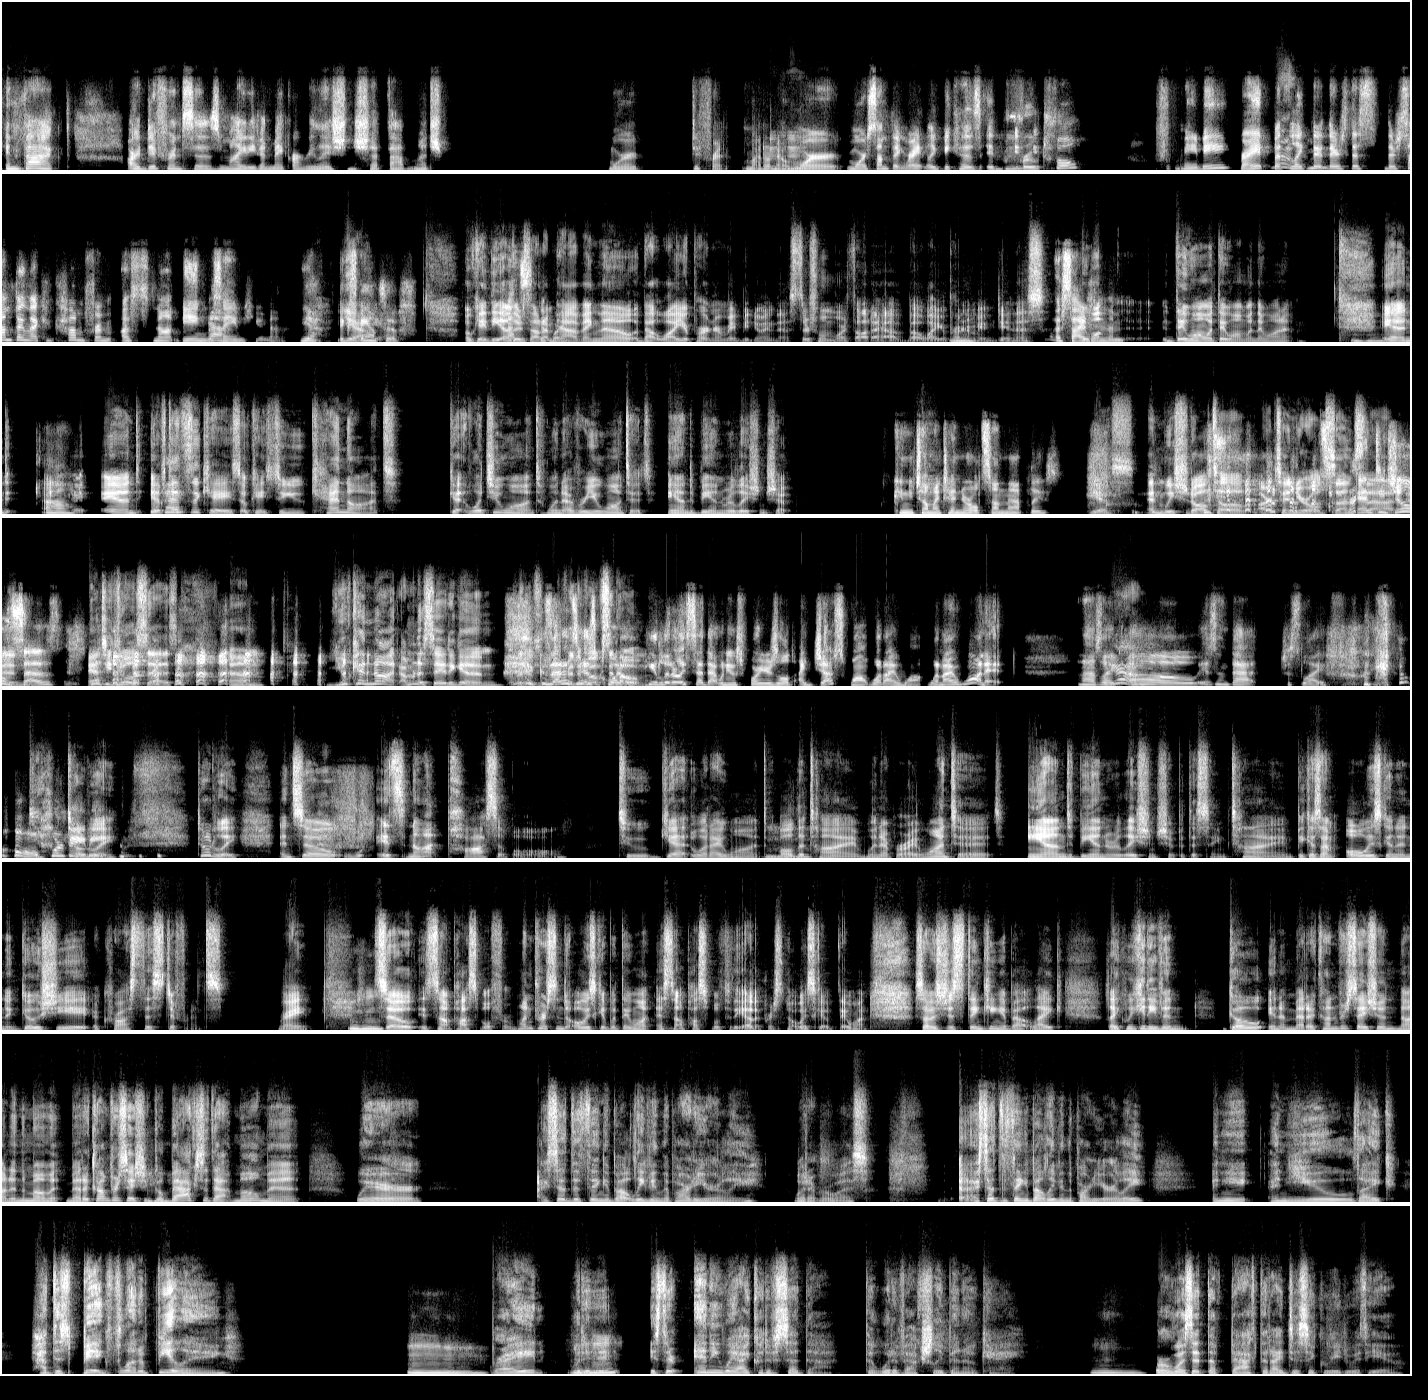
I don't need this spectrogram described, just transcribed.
In fact, our differences might even make our relationship that much more different. I don't know, Mhm. more more something, right? Like because it, Mhm. it- Fruitful. F- maybe, right? But Yeah, like there, mhm. there's this there's something that can come from us not being the Yeah. same human. Yeah. Yeah. Expansive. Okay, the other That's thought I'm word. having though about why your partner may be doing this. There's one more thought I have about why your partner Mm. may be doing this. Aside They from want, them, they want what they want when they want it. Mhm. And Oh. and if Okay. that's the case, okay, so you cannot get what you want whenever you want it and be in relationship. Can you tell my 10 year old son that, please? Yes, and we should all tell our 10-year-old sons Auntie and says. Auntie Jules says, um, you cannot. I'm going to say it again Because that is his quote. He literally said that when he was four years old. I just want what I want when I want it. And I was like, Yeah. oh, isn't that just life? like, oh, Yeah, poor baby. Totally. totally. And so it's not possible to get what I want all the Mhm. time whenever I want it and be in a relationship at the same time because I'm always going to negotiate across this difference. Right. Mhm. So it's not possible for one person to always get what they want. It's not possible for the other person to always get what they want. So I was just thinking about like, like we could even go in a meta conversation, not in the moment, meta conversation, go Mhm. back to that moment where I said the thing about leaving the party early, whatever it was. I said the thing about leaving the party early, and you and you like had this big flood of feeling, Mm. right? Would Mhm. it is there any way I could have said that that would have actually been okay? Mm. Or was it the fact that I disagreed with you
